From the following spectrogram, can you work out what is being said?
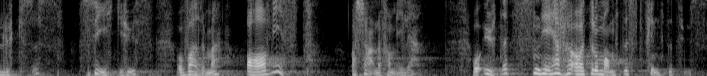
luksus sykehus og varme, avvist av kjernefamilie. Og uten et snev av et romantisk pyntet hus.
